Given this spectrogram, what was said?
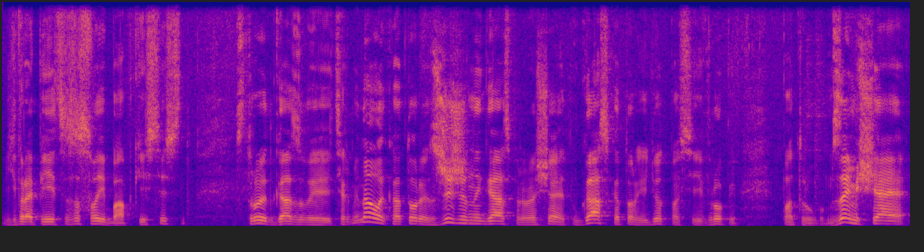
европейцы за свои бабки, естественно, строят газовые терминалы, которые сжиженный газ превращают в газ, который идет по всей Европе по трубам, замещая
